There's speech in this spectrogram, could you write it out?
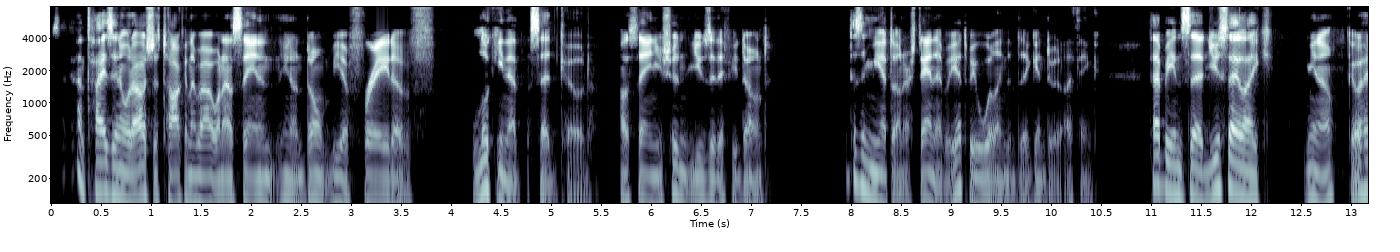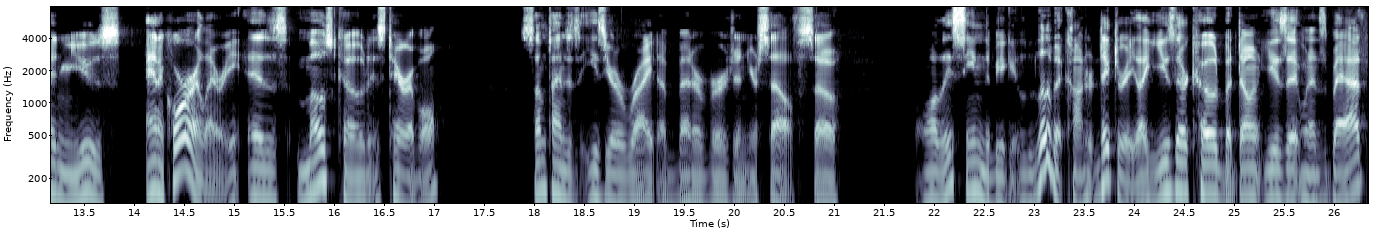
So that kind of ties into what I was just talking about when I was saying, you know, don't be afraid of looking at said code. I was saying you shouldn't use it if you don't it doesn't mean you have to understand it, but you have to be willing to dig into it, I think. That being said, you say like, you know, go ahead and use and a corollary is most code is terrible. Sometimes it's easier to write a better version yourself. So well, they seem to be a little bit contradictory. Like use their code but don't use it when it's bad.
